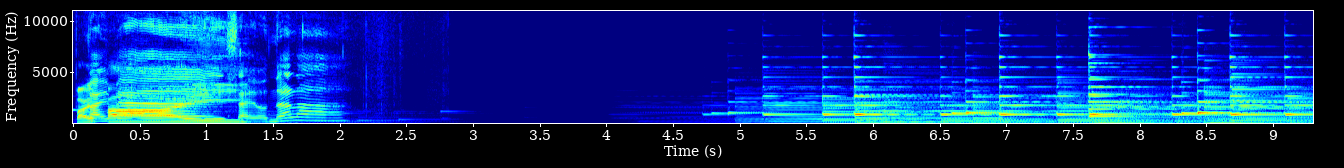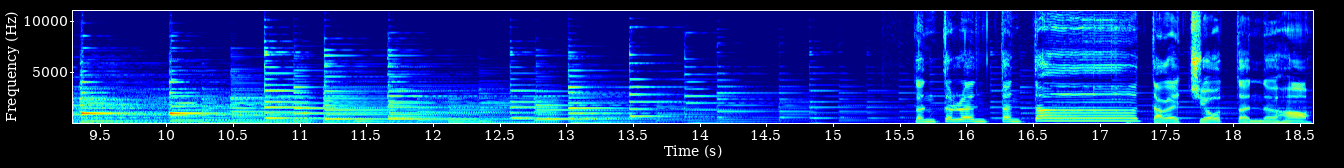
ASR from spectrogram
拜拜，撒由那拉。噔噔噔噔，大家久等了吼，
